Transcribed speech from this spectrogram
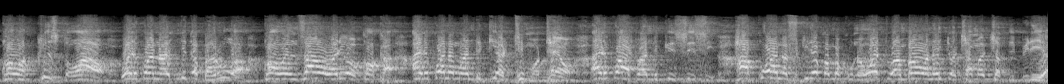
kwa wakristo wao walikuwa wanaandika barua kwa wenzao waliokoka alikuwa anamwandikia timoteo alikuwa hatuandikii sisi. Hakuwa anafikiria kwamba kuna watu ambao wanaitwa chama cha bibilia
